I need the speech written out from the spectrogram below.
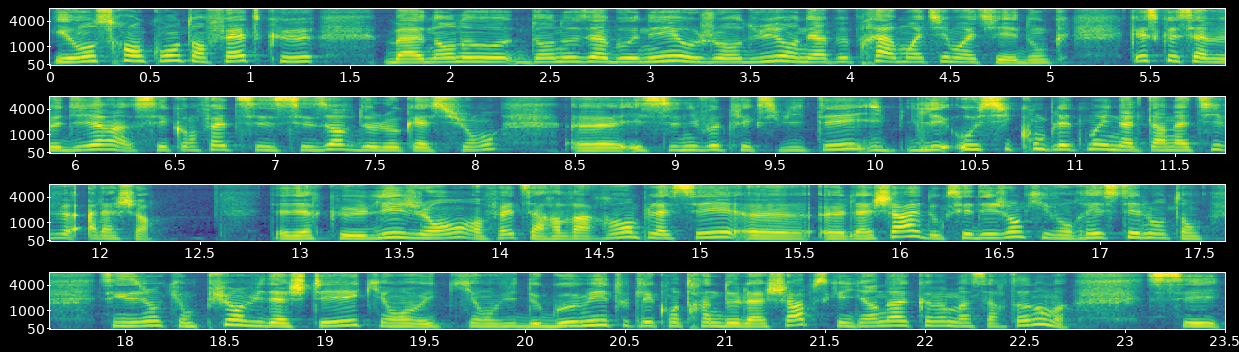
Et on se rend compte en fait que bah, dans, nos, dans nos abonnés aujourd'hui, on est à peu près à moitié-moitié. Donc, qu'est-ce que ça veut dire? C'est qu'en fait, ces, offres de location euh, et ce niveau de flexibilité, il, est aussi complètement une alternative à l'achat. C'est-à-dire que les gens, en fait, ça va remplacer euh, euh, l'achat. Et donc, c'est des gens qui vont rester longtemps. C'est des gens qui ont plus envie d'acheter, qui ont, qui ont envie de gommer toutes les contraintes de l'achat, parce qu'il y en a quand même un certain nombre. C'est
